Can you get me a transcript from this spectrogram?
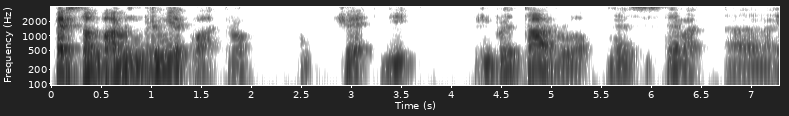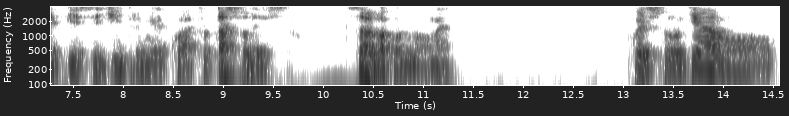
Per salvarlo in 3004, cioè di riproiettarlo nel sistema uh, EPSG 3004, tasto destro, salva con nome, questo lo chiamo,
